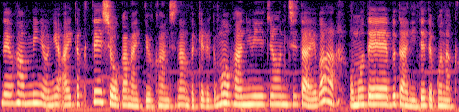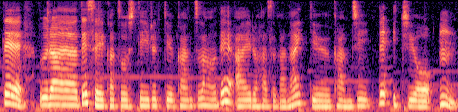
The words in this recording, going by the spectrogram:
でファンミニョンに会いたくてしょうがないっていう感じなんだけれどもファンミニョン自体は表舞台に出てこなくて裏で生活をしているっていう感じなので会えるはずがないっていう感じで一応、うん、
